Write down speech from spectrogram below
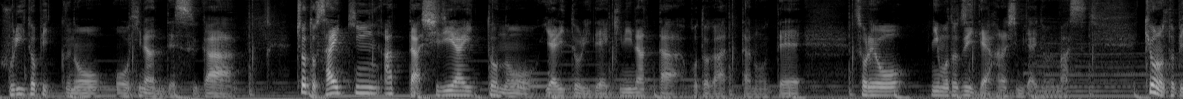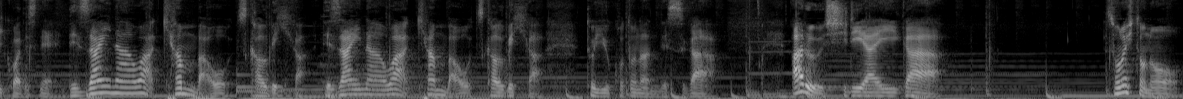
フリートピックの日なんですがちょっと最近あった知り合いとのやり取りで気になったことがあったのでそれをに基づいて話してみたいと思います。今日のトピックはですねデザイナーはキャンバを使うべきかデザイナーはキャンバーを使うべきかということなんですがある知り合いがその人の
